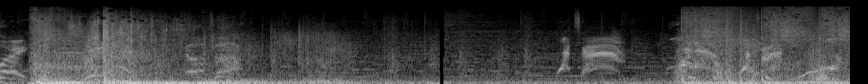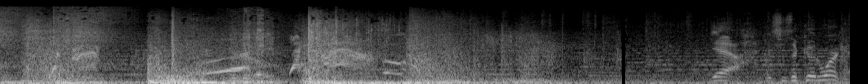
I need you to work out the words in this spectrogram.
way! What's that? Yeah, this is a good workout.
